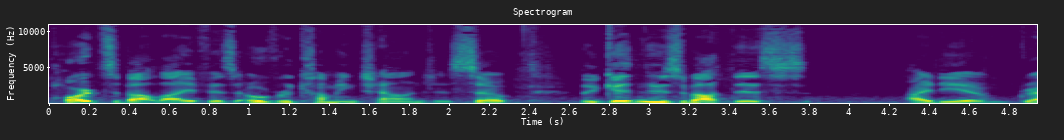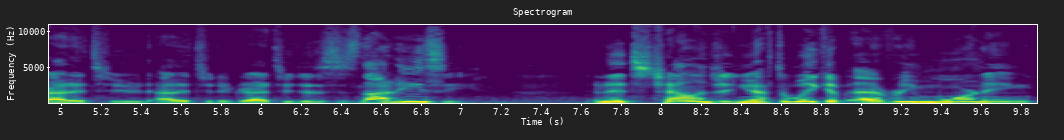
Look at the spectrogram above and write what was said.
parts about life is overcoming challenges. So the good news about this idea of gratitude, attitude of gratitude, is it's not easy, and it's challenging. You have to wake up every morning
